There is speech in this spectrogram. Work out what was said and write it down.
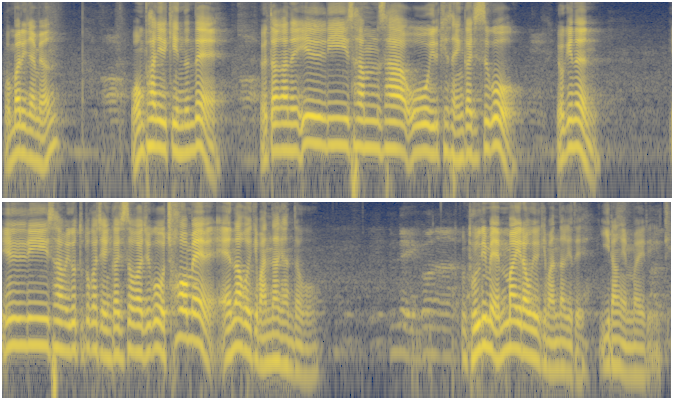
뭔 말이냐면 원판이 이렇게 있는데 여기다가는 1, 2, 3, 4, 5 이렇게 해서 N까지 쓰고 여기는 1, 2, 3 이것도 똑같이 N까지 써가지고 처음에 N하고 이렇게 만나게 한다고. 그럼 돌리면 N 마일하고 이렇게 만나게 돼. 2랑 N 마일이 이렇게.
